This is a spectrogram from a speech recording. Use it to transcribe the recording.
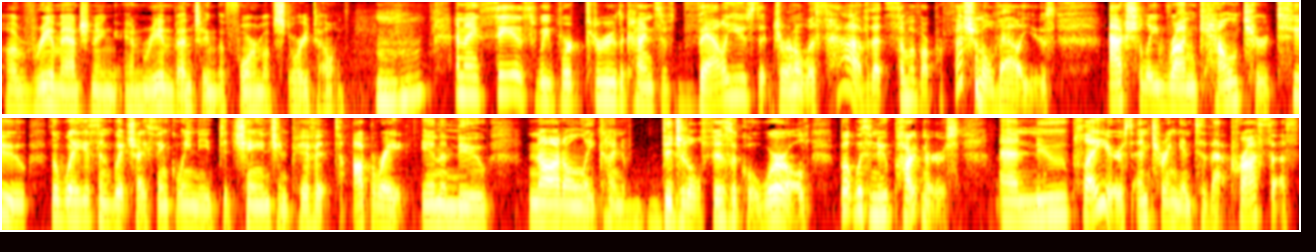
of reimagining and reinventing the form of storytelling. Mm-hmm. And I see as we've worked through the kinds of values that journalists have, that some of our professional values actually run counter to the ways in which I think we need to change and pivot to operate in a new not only kind of digital physical world, but with new partners and new players entering into that process.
